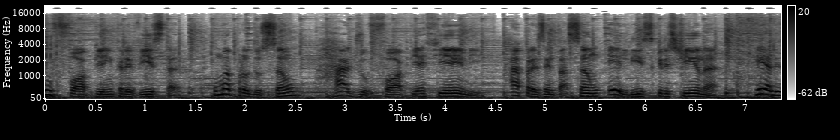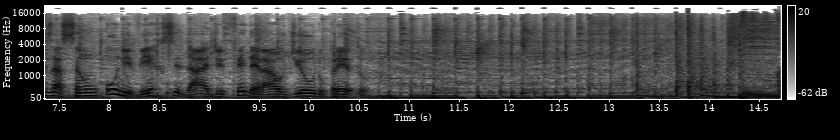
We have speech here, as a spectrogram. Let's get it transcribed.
O FOP Entrevista, uma produção Rádio FOP FM. Apresentação Elis Cristina. Realização Universidade Federal de Ouro Preto.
